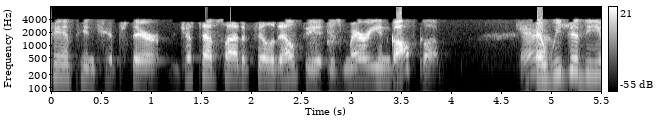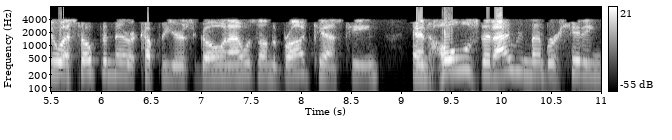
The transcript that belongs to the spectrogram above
championships there, just outside of Philadelphia, is Merion Golf Club. And we did the U.S. Open there a couple of years ago, and I was on the broadcast team. And holes that I remember hitting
